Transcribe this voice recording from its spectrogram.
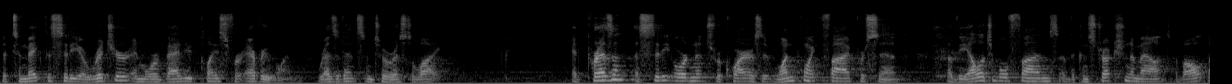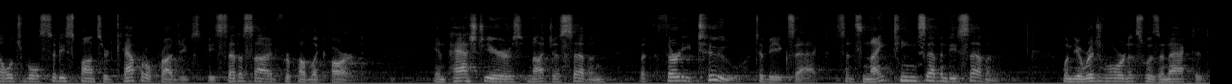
but to make the city a richer and more valued place for everyone, residents and tourists alike. At present, a city ordinance requires that 1.5% of the eligible funds of the construction amount of all eligible city-sponsored capital projects be set aside for public art. In past years, not just seven, but 32 to be exact, since 1977, when the original ordinance was enacted,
